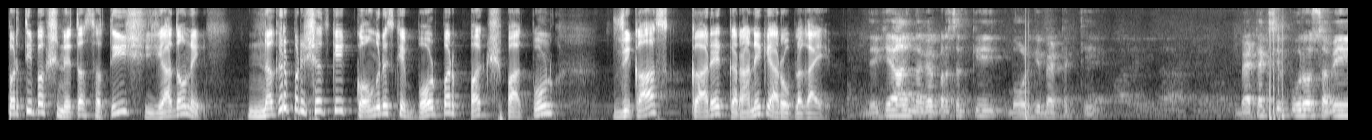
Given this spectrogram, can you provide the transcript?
प्रतिपक्ष नेता सतीश यादव ने नगर परिषद के कांग्रेस के बोर्ड पर पक्षपातपूर्ण विकास कार्य कराने के आरोप लगाए। देखिए, आज नगर परिषद की बोर्ड की बैठक थी। बैठक से पूर्व सभी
